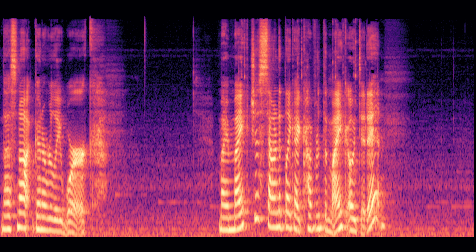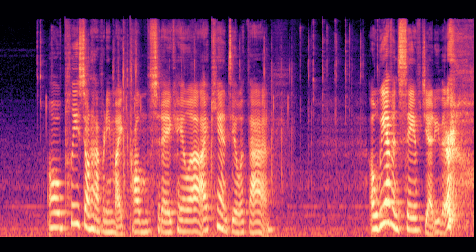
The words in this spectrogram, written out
that's not gonna really work. My mic just sounded like I covered the mic. Oh, did it? Oh, please don't have any mic problems today, Kayla. I can't deal with that. Oh, we haven't saved yet either.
